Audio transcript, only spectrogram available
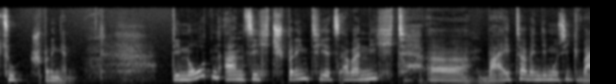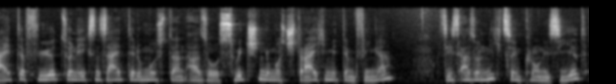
zu springen. Die Notenansicht springt jetzt aber nicht äh, weiter, wenn die Musik weiterführt zur nächsten Seite. Du musst dann also switchen, du musst streichen mit dem Finger. Sie ist also nicht synchronisiert.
